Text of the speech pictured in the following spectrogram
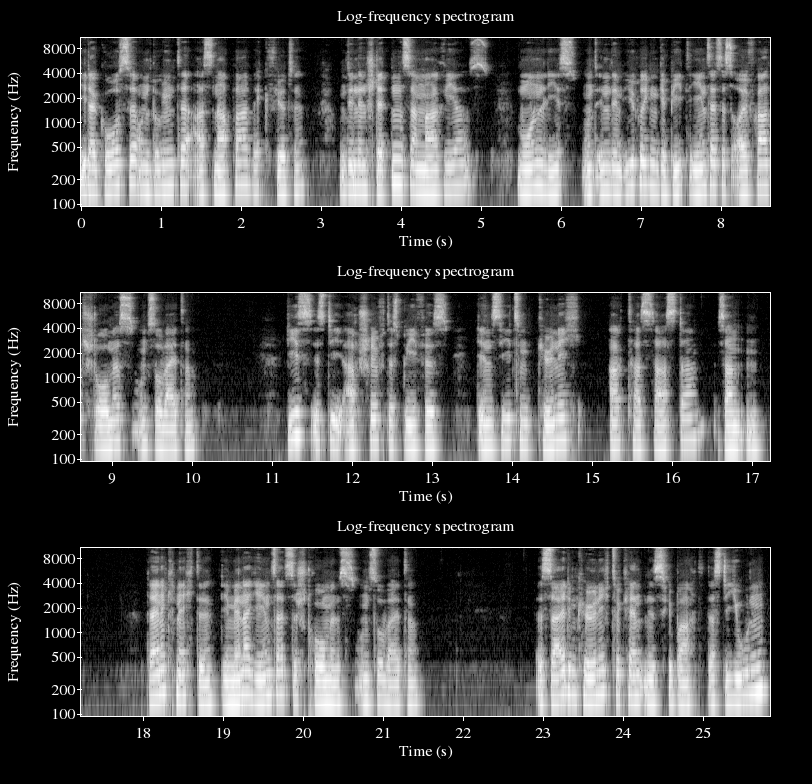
die der große und berühmte Asnappa wegführte und in den Städten Samarias wohnen ließ und in dem übrigen Gebiet jenseits des Euphrat-Stromes und so weiter. Dies ist die Abschrift des Briefes, den sie zum König Artasasta sandten. Deine Knechte, die Männer jenseits des Stromes und so weiter. Es sei dem König zur Kenntnis gebracht, dass die Juden,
